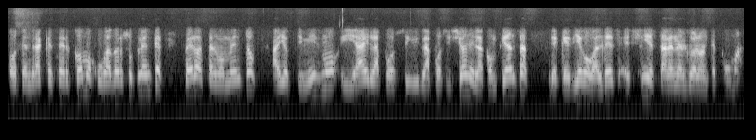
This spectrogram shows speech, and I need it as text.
o tendrá que ser como jugador suplente, pero hasta el momento hay optimismo y hay la, la posición y la confianza de que Diego Valdés sí estará en el duelo ante Pumas.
